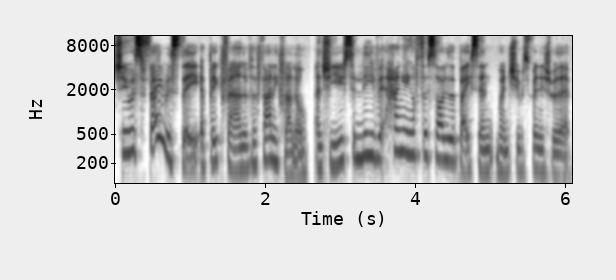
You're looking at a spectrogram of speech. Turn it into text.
She was famously a big fan of the fanny flannel, and she used to leave it hanging off the side of the basin when she was finished with it.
